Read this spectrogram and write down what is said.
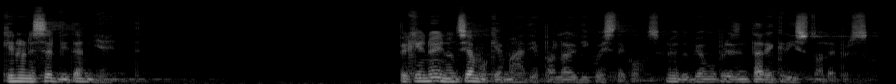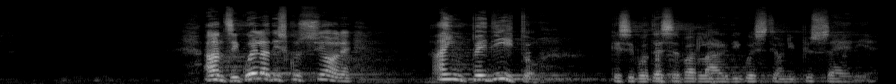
che non è servita a niente. Perché noi non siamo chiamati a parlare di queste cose, noi dobbiamo presentare Cristo alle persone. Anzi, quella discussione ha impedito che si potesse parlare di questioni più serie,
